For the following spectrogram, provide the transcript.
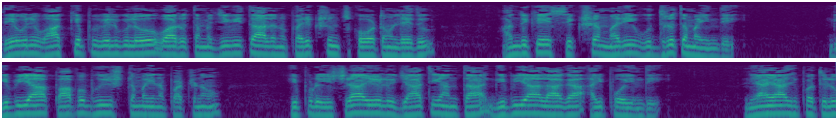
దేవుని వాక్యపు వెలుగులో వారు తమ జీవితాలను పరీక్షించుకోవటం లేదు. అందుకే శిక్ష మరీ ఉద్ధృతమైంది గిబియా పాపభూయిష్టమైన పట్టణం ఇప్పుడు ఇస్రాయేలు జాతి అంతా గిబియాలాగా అయిపోయింది. న్యాయాధిపతులు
